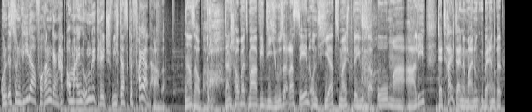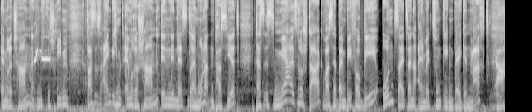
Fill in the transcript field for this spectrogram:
und ist so ein Lieder vorangegangen, hat auch mal einen umgegrätscht, wie ich das gefeiert habe. Na sauber. Dann schauen wir jetzt mal, wie die User das sehen. Und hier zum Beispiel der User Omar Ali, der teilt deine Meinung über Emre, Emre Can. Er hat nämlich geschrieben, was ist eigentlich mit Emre Can in den letzten drei Monaten passiert? Das ist mehr als nur stark, was er beim BVB und seit seiner Einwechslung gegen Belgien macht. Ja.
